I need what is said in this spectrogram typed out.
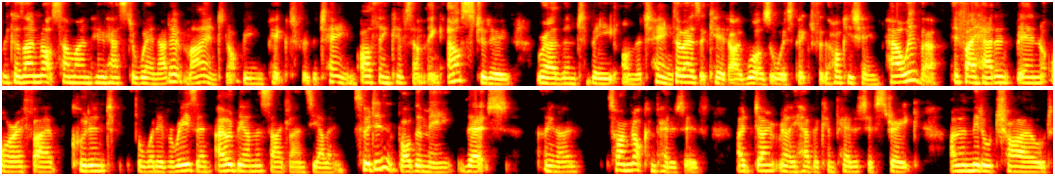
because I'm not someone who has to win. I don't mind not being picked for the team. I'll think of something else to do rather than to be on the team. So as a kid, I was always picked for the hockey team. However, if I hadn't been or if I couldn't for whatever reason, I would be on the sidelines yelling. So it didn't bother me that, you know, so I'm not competitive. I don't really have a competitive streak. I'm a middle child,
